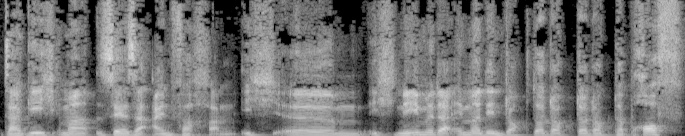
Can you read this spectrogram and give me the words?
da gehe ich immer sehr, sehr einfach ran. Ich, ähm, ich nehme da immer den Doktor, Doktor, Doktor Prof,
